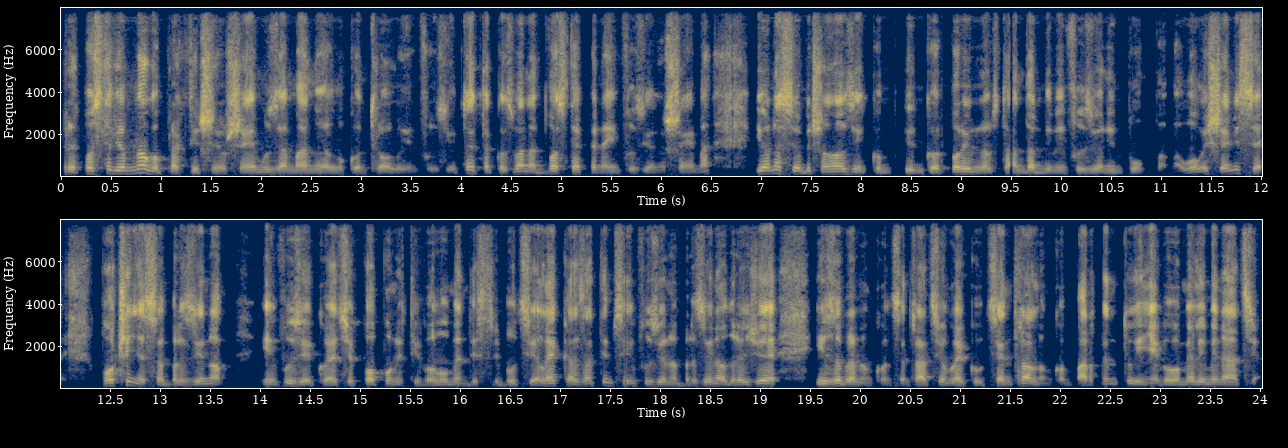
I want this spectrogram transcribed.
pretpostavio mnogo praktičniju šemu za manualnu kontrolu infuzije. To je takozvana dvostepena infuzijona šema i ona se obično nalazi inkorporirana u standardnim infuzionim pumpama. U ovoj šemi se počinje sa brzinom infuzije koja će popuniti volumen distribucije leka, zatim se infuzijona brzina određuje izabranom koncentracijom leka u centralnom kompartmentu i njegovom eliminacijom.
